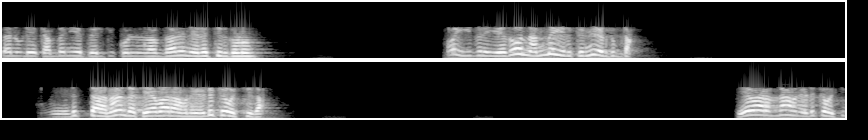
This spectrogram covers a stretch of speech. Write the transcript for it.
தன்னுடைய கம்பெனியை பெருக்கிக் கொள்ளலாம் தானே நினைச்சிருக்கணும். இதுல ஏதோ நன்மை இருக்குன்னு எடுத்துட்டான் எடுத்தானா அந்த தேவாரம் அவனை எடுக்க வச்சுதான். தேவாரம் தான் அவனை எடுக்க வச்சு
